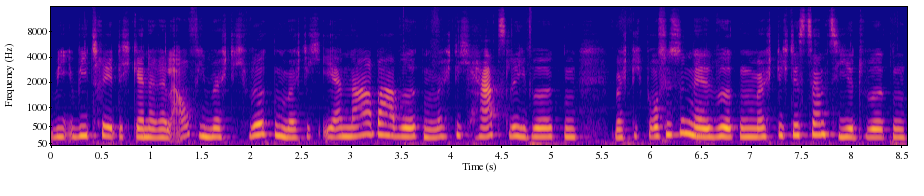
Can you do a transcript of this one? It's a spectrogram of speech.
wie, wie trete ich generell auf, wie möchte ich wirken, möchte ich eher nahbar wirken, möchte ich herzlich wirken, möchte ich professionell wirken, möchte ich distanziert wirken.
